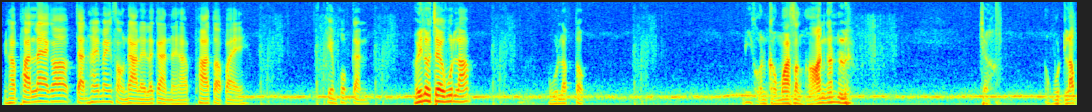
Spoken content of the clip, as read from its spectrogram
นะครับพาร์ทแรกก็จัดให้แม่งสองดาวเลยแล้วกันนะครับ พาร์ทต่อไป เตรียมพบกัน เฮ้ย เราเจอวุธลับวุธลับตก มีคนเข้ามาสังหารงั้นเลยเจออาวุธลับ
